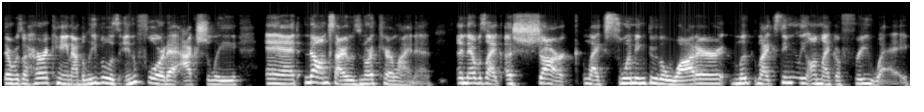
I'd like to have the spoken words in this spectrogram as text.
there was a hurricane, I believe it was in Florida actually. And no, I'm sorry, it was North Carolina and there was like a shark like swimming through the water looked like seemingly on like a freeway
